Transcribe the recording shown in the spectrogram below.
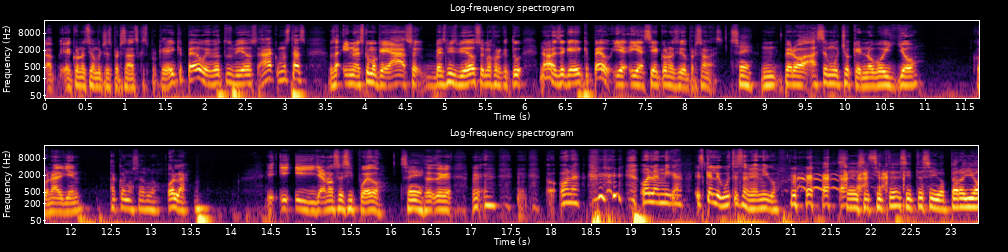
a- he conocido a muchas personas que es porque, hey, ¿qué pedo, güey? Veo tus videos. Ah, ¿cómo estás? O sea, y no es como que, ah, soy- ves mis videos, soy mejor que tú. No, es de que, hey, ¿qué pedo? Y, y así he conocido personas. Sí, Pero hace mucho que no voy yo con alguien. a conocerlo. Hola. Y, y- y ya no sé si puedo. Sí. De que, Hola. Hola, amiga. Es que le gustas a mi amigo. Sí, sí, sí te, sí te sigo. Pero yo,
